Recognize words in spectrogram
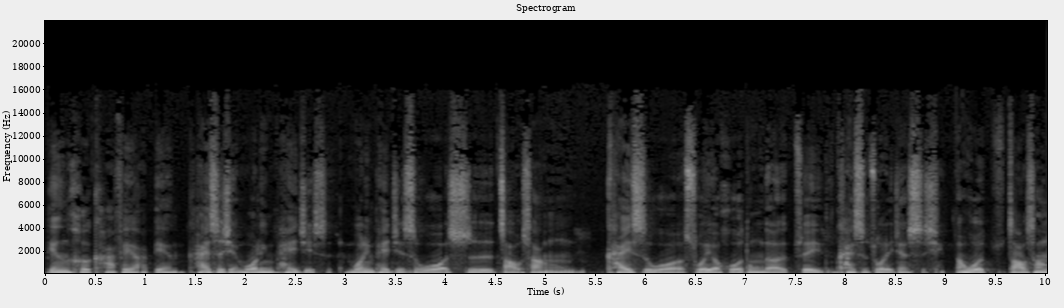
边喝咖啡啊边开始写 morning pages。morning pages 我是早上开始我所有活动的最开始做的一件事情。然后我早上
